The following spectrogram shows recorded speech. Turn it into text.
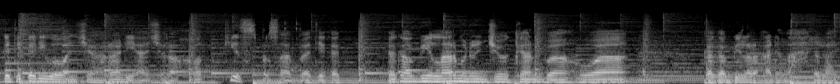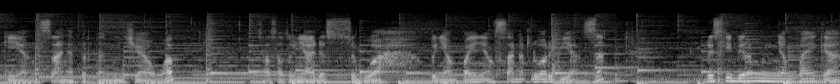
ketika diwawancara di acara Hot Kiss persahabat ya kak kakak Bilar menunjukkan bahwa kakak Bilar adalah lelaki yang sangat bertanggung jawab. Salah satunya ada sebuah penyampaian yang sangat luar biasa. Rizky Bilar menyampaikan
